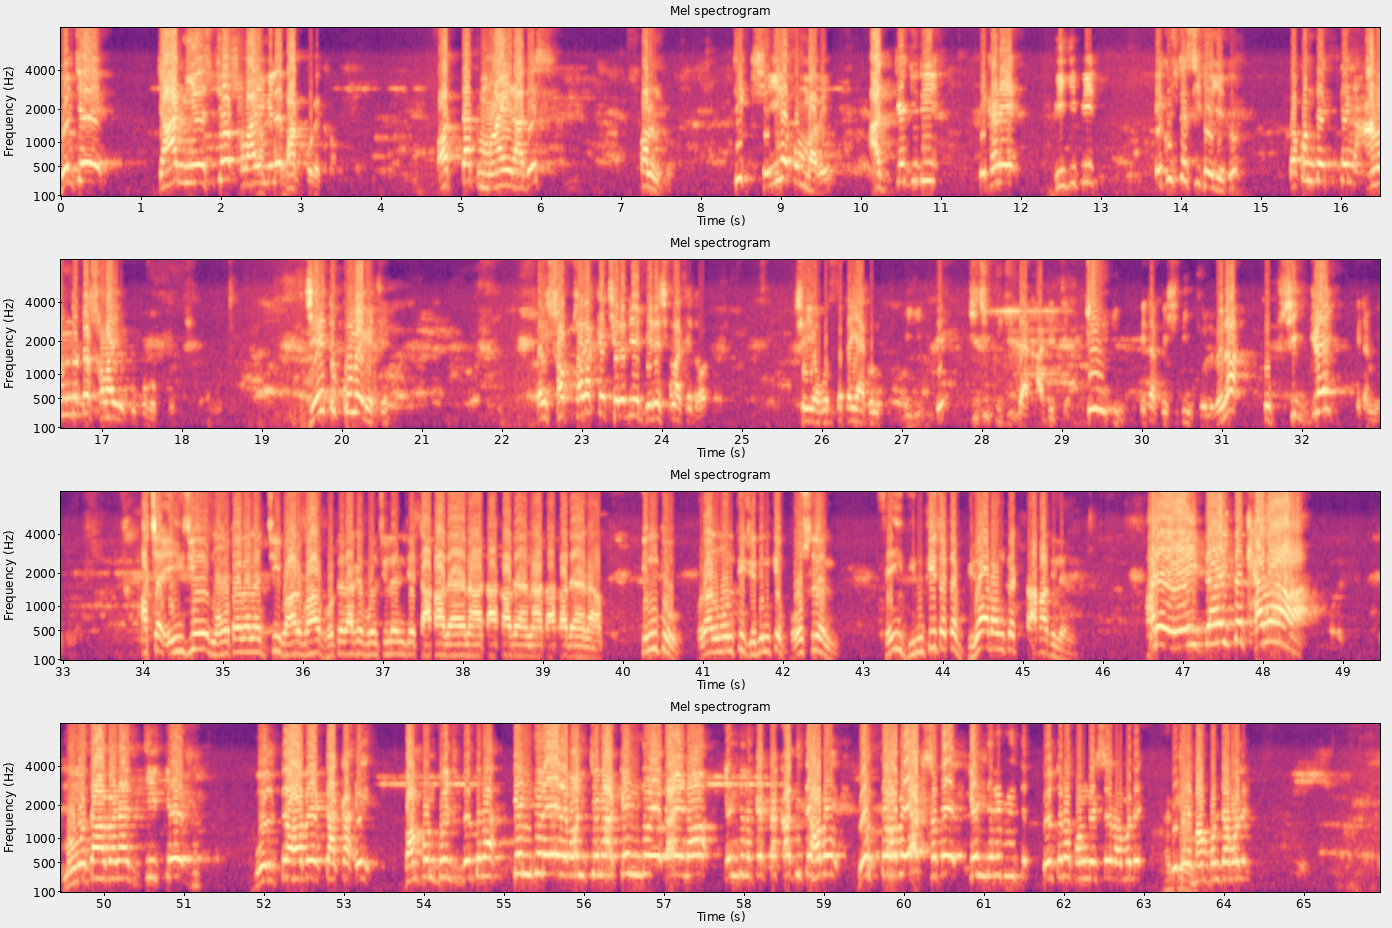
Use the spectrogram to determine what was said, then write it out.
বলছে, যা নিয়ে এসছো সবাই মিলে ভাগ করে খাও। অর্থাৎ মায়ের আদেশ পালন করো। ঠিক সেই রকম ভাবে আজকে যদি এখানে বিজেপির একুশটা সিট হয়ে যেত, তখন দেখতেন আনন্দটা সবাই উপভোগ করছে। যেহেতু কমে গেছে সব শালাককে ছেড়ে দিয়ে বেড়ে শালাকে ধর। সেই অবস্থাটাই এখন বিজেপিতে কিছু কিছু দেখা দিচ্ছে কিন্তু এটা বেশি দিন চলবে না খুব শীঘ্রই এটা মিটবে আচ্ছা এই যে মমতা ব্যানার্জি বারবার ভোটের আগে বলছিলেন যে টাকা দেয় না টাকা দেয় না টাকা দেয় না। কিন্তু প্রধানমন্ত্রী যেদিনকে বসলেন সেই দিনকেই তো একটা বিরাট অঙ্কের টাকা দিলেন। আরে এইটাই তো খেলা! মমতা ব্যানার্জিকে বলতে হবে টাকা এই বামপন বল- বলতো না কেন্দ্রের বঞ্চনা কেন্দ্র দেয় না। কেন্দ্রকে টাকা দিতে হবে লড়তে হবে একসাথে কেন্দ্রের বিরুদ্ধে। বলতো না কংগ্রেসের আমলে? এখানে বামপন্থা আমলে?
